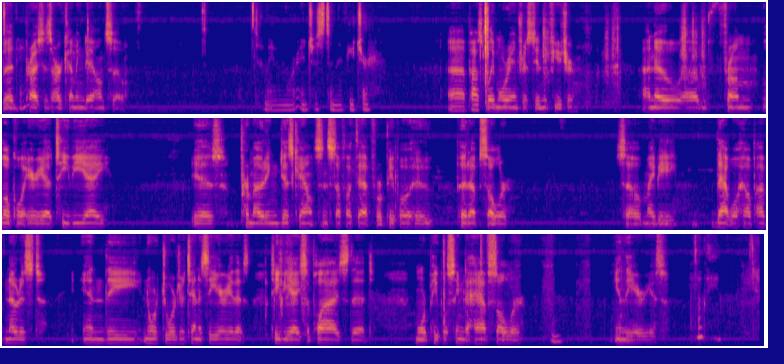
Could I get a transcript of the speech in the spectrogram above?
But Okay. prices are coming down, so. So maybe more interest in the future. uh, possibly more interest in the future. I know um, from local area TVA is promoting discounts and stuff like that for people who put up solar. So maybe that will help. I've noticed in the North Georgia, Tennessee area that TVA supplies that more people seem to have solar Hmm. in the areas. Okay.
